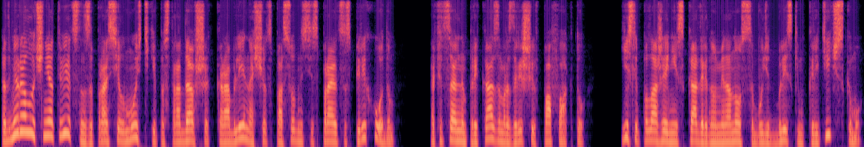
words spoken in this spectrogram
Адмирал очень ответственно запросил мостики пострадавших кораблей насчет способности справиться с переходом, официальным приказом разрешив по факту, если положение эскадренного миноносца будет близким к критическому,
